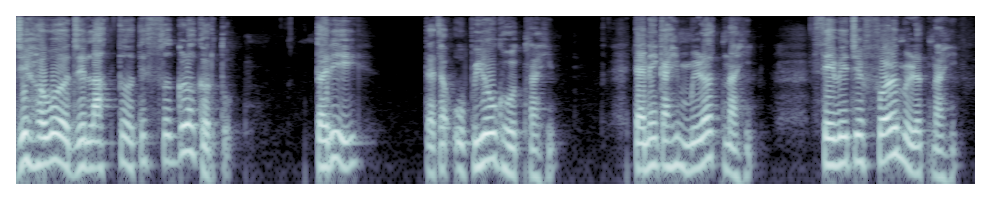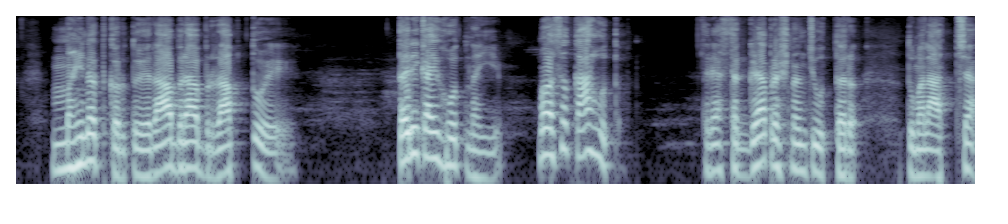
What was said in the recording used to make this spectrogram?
जे हवं जे लागतं ते सगळं करतो. तरी त्याचा उपयोग होत नाही. त्याने काही मिळत नाही. सेवेचे फळ मिळत नाही. मेहनत करतोय राब राब राबतोय. तरी काही होत नाहीये. मग असं का होतं? तर या सगळ्या प्रश्नांची उत्तरं तुम्हाला आजच्या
